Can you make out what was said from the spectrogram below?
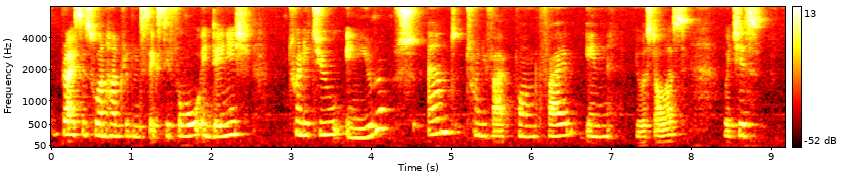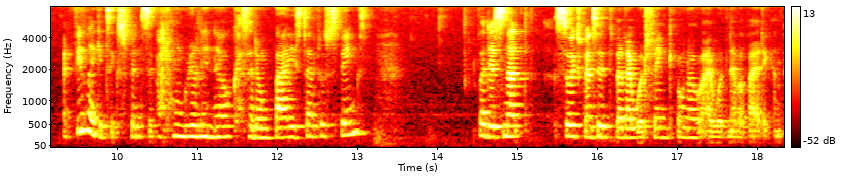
The price is 164 in Danish, 22 in euros and 25.5 in US dollars, which is, I feel like it's expensive, I don't really know because I don't buy these types of things. But it's not so expensive that I would think, oh no, I would never buy it again.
